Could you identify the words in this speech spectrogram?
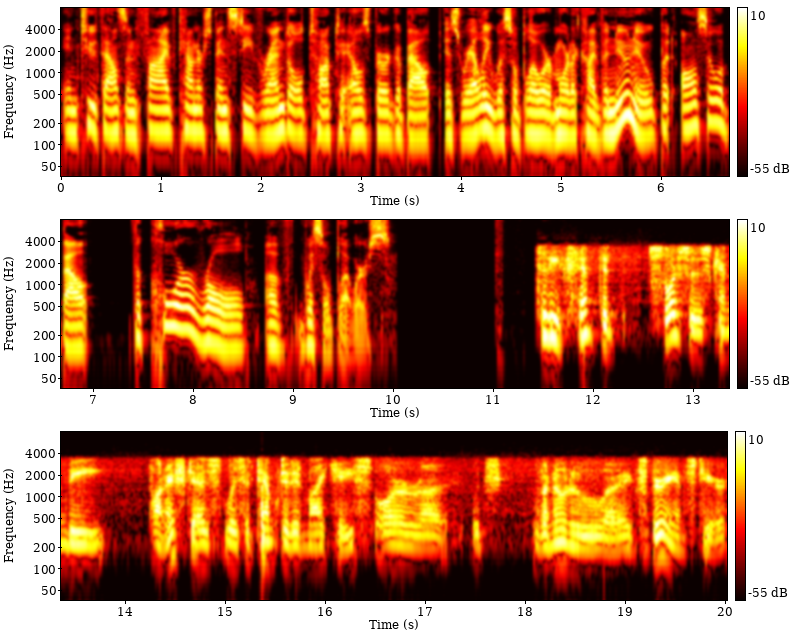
In 2005, Counterspin Steve Rendall talked to Ellsberg about Israeli whistleblower Mordechai Vanunu, but also about the core role of whistleblowers. To the extent that sources can be punished, as was attempted in my case, or uh, which Vanunu uh, experienced here,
